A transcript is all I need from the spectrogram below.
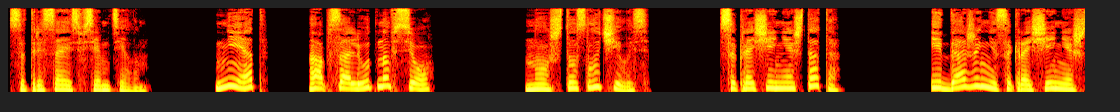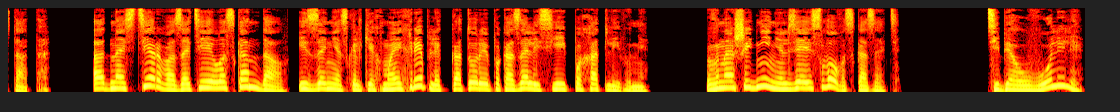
сотрясаясь всем телом. Нет, абсолютно все. Но что случилось? Сокращение штата? И даже не сокращение штата. Одна стерва затеяла скандал из-за нескольких моих реплик, которые показались ей похотливыми. В наши дни нельзя и слова сказать. Тебя уволили?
